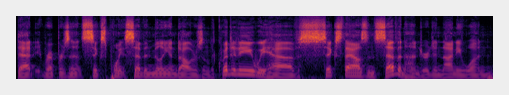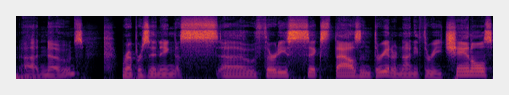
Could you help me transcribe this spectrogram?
That represents $6.7 million in liquidity. We have 6,791 uh, nodes, representing uh, 36,393 channels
